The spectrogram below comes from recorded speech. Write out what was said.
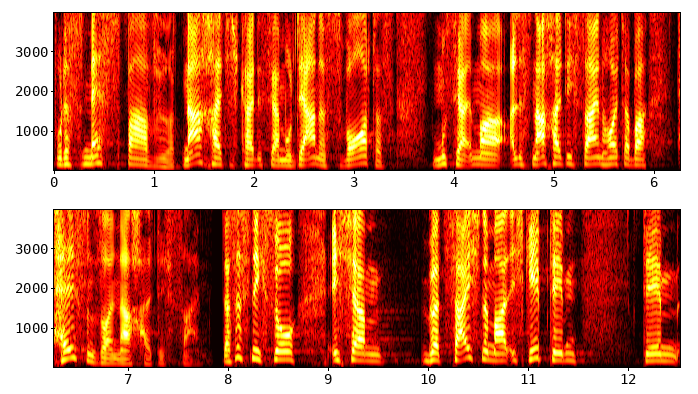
wo das messbar wird. Nachhaltigkeit ist ja ein modernes Wort. Das muss ja immer alles nachhaltig sein heute, aber helfen soll nachhaltig sein. Das ist nicht so, ich ähm, überzeichne mal, ich gebe dem, dem,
